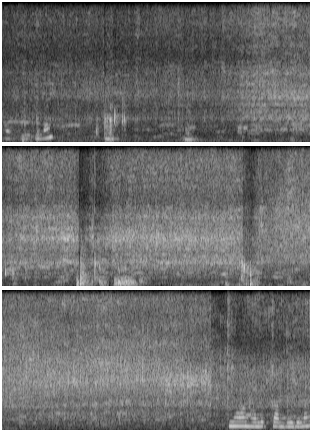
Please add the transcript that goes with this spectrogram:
সব দিয়ে দিলাম নুন, হলুদ সব দিয়ে দিলাম,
